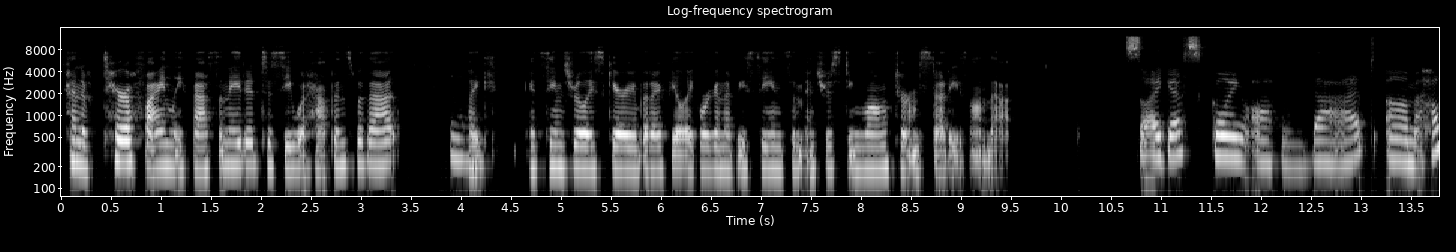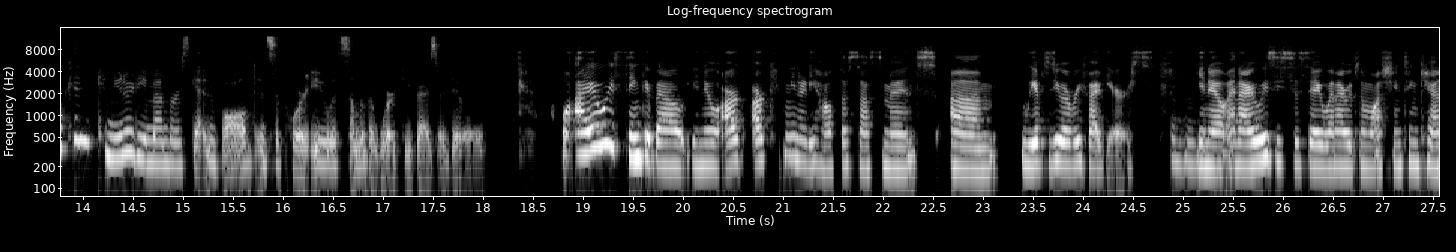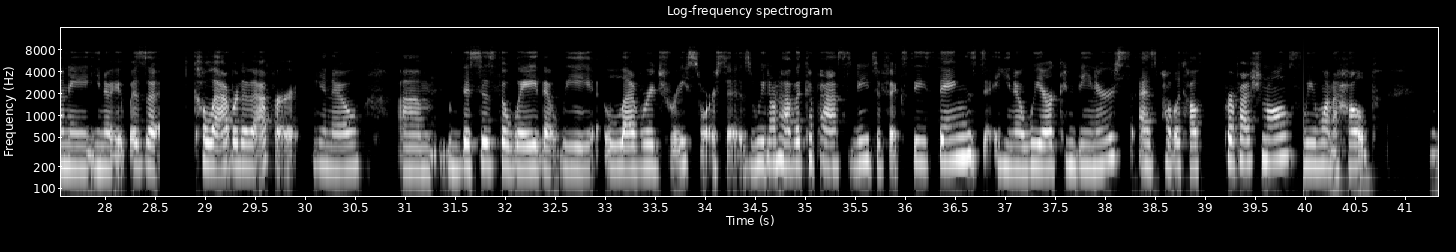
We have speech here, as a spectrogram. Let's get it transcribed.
kind of terrifyingly fascinated to see what happens with that. Mm-hmm. like it seems really scary, but I feel like we're going to be seeing some interesting long term studies on that. So, I guess going off of that, um, how can community members get involved and support you with some of the work you guys are doing? Well, I always think about, you know, our, our community health assessments, um, we have to do every five years, mm-hmm. you know, and I always used to say when I was in Washington County, you know, it was a collaborative effort, you know, um, this is the way that we leverage resources. We don't have the capacity to fix these things. You know, we are conveners as public health professionals. We want to help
